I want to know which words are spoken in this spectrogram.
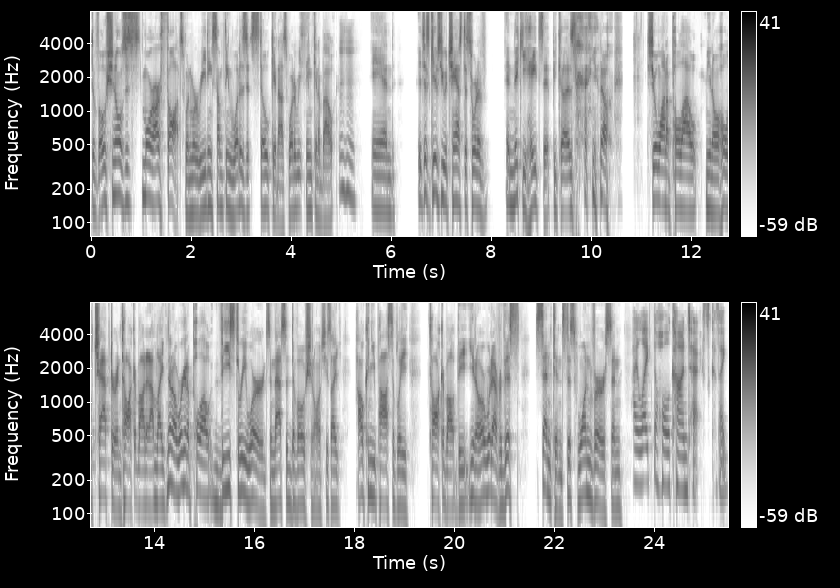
devotionals. It's more our thoughts when we're reading something. What does it stoke in us? What are we thinking about? hmm And it just gives you a chance to sort of, and Nickie hates it because, you know, she'll want to pull out, you know, a whole chapter and talk about it. I'm like, no, no, we're going to pull out these three words and that's a devotional. And she's like, how can you possibly talk about the, you know, or whatever, this sentence, this one verse? And I like the whole context because I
